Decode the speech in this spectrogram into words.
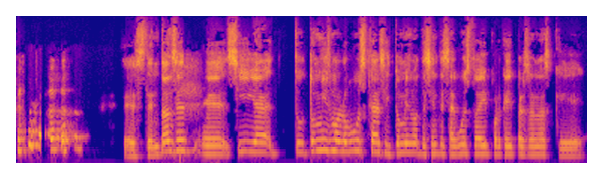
este, entonces, eh, sí, ya, tú, tú mismo lo buscas y tú mismo te sientes a gusto ahí porque hay personas que,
